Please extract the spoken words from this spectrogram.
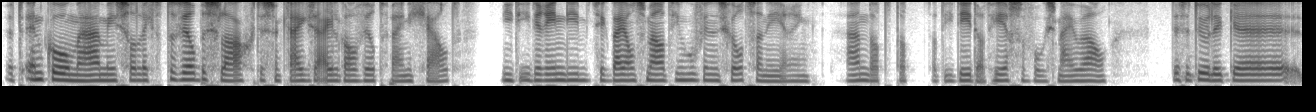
het inkomen. Hè. Meestal ligt er te veel beslag, dus dan krijgen ze eigenlijk al veel te weinig geld. Niet iedereen die zich bij ons meldt, die hoeft in een schuldsanering. En dat, dat, dat idee dat heerst er volgens mij wel. Het is natuurlijk uh,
